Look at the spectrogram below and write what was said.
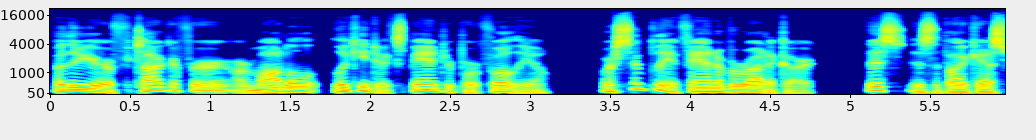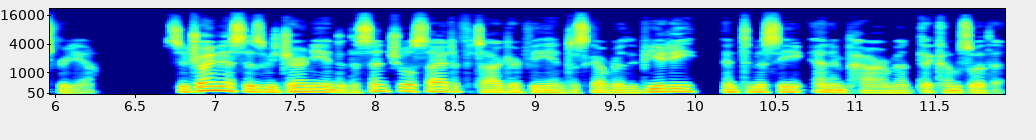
Whether you're a photographer or model looking to expand your portfolio, or simply a fan of erotic art, this is the podcast for you. So join us as we journey into the sensual side of photography and discover the beauty, intimacy, and empowerment that comes with it.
